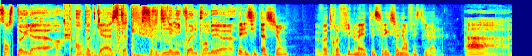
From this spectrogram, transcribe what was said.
sans spoiler, en podcast sur dynamicone.be. Félicitations, votre film a été sélectionné en festival. Ah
